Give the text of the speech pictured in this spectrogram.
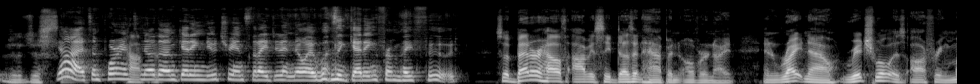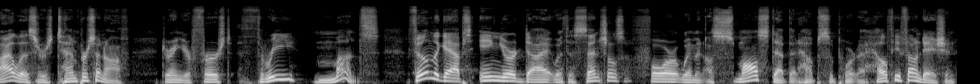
It just Yeah, it's important to know that I'm getting nutrients that I didn't know I wasn't getting from my food. So, better health obviously doesn't happen overnight. And right now, Ritual is offering my listeners 10% off during your first three months. Fill in the gaps in your diet with essentials for women, a small step that helps support a healthy foundation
